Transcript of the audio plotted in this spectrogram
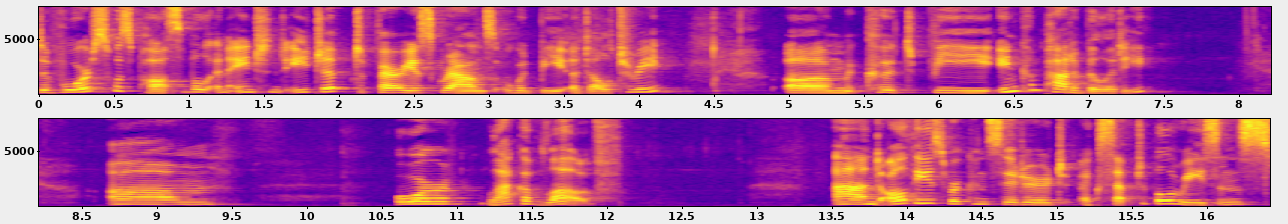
Divorce was possible in ancient Egypt. Various grounds would be adultery, um, could be incompatibility, um, or lack of love. And all these were considered acceptable reasons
